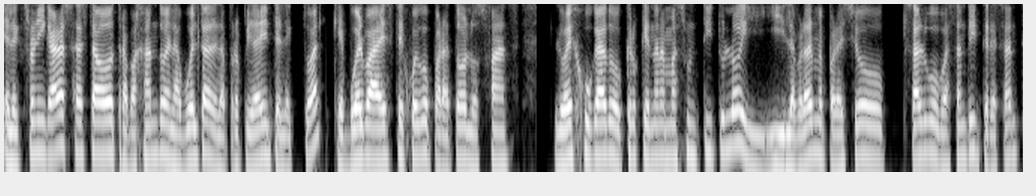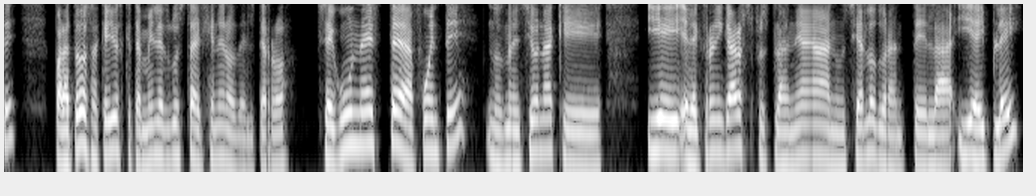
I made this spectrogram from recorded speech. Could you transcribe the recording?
Electronic Arts ha estado trabajando en la vuelta de la propiedad intelectual, que vuelva a este juego para todos los fans. Lo he jugado creo que nada más un título y, la verdad me pareció pues, algo bastante interesante para todos aquellos que también les gusta el género del terror. Según esta fuente, nos menciona que EA Electronic Arts pues, planea anunciarlo durante la EA Play,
